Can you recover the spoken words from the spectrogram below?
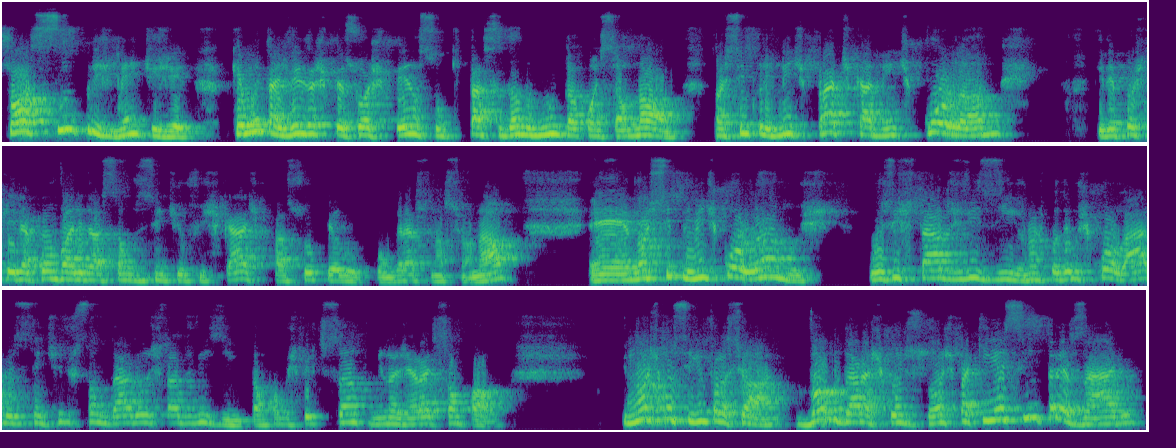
só simplesmente, gente, porque muitas vezes as pessoas pensam que está se dando muita condição. Não, nós simplesmente, praticamente, colamos, que depois teve a convalidação dos incentivos fiscais, que passou pelo Congresso Nacional, é, nós simplesmente colamos os estados vizinhos, nós podemos colar os incentivos que são dados aos estados vizinhos, então, como Espírito Santo, Minas Gerais e São Paulo. E nós conseguimos falar assim: ó, vamos dar as condições para que esse empresário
